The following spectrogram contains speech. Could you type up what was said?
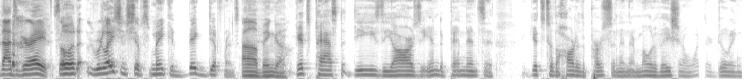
That's great. so it, relationships make a big difference. Oh, bingo. It gets past the D's, the R's, the independence. It, it gets to the heart of the person and their motivation and what they're doing,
